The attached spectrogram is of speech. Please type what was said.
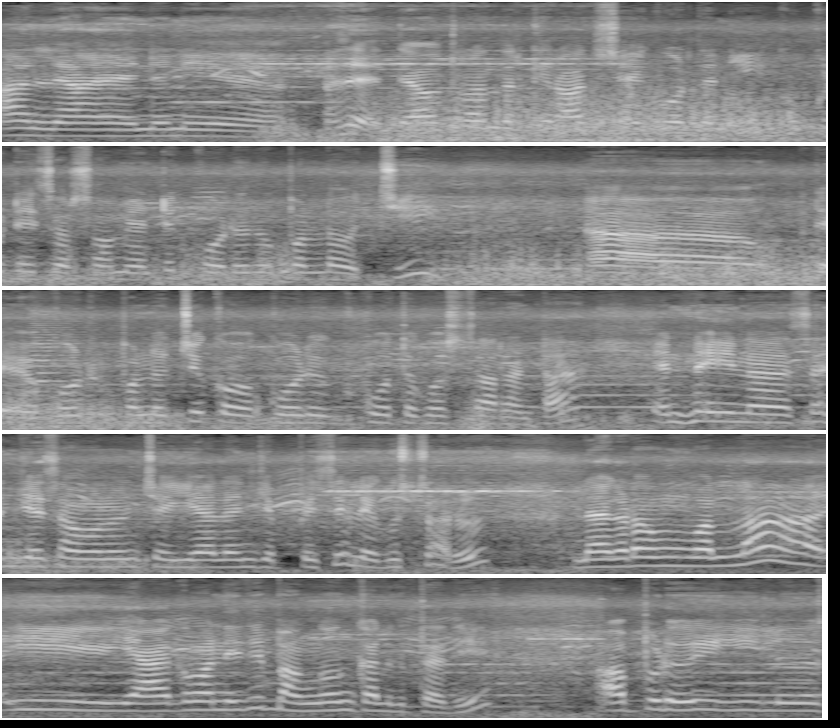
ఆయనని అదే దేవతలందరికీ రాజు చేయకూడదని కుక్కటేశ్వర స్వామి అంటే కోడి రూపంలో వచ్చి కోడి రూపంలో వచ్చి కో- కోడి కూతకు వస్తారంట వెంటనే ఈయన సంజయ సమనం చెయ్యాలని చెప్పేసి లెగుస్తారు. లెగడం వల్ల ఈ యాగం అనేది భంగం కలుగుతుంది. అప్పుడు వీళ్ళు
